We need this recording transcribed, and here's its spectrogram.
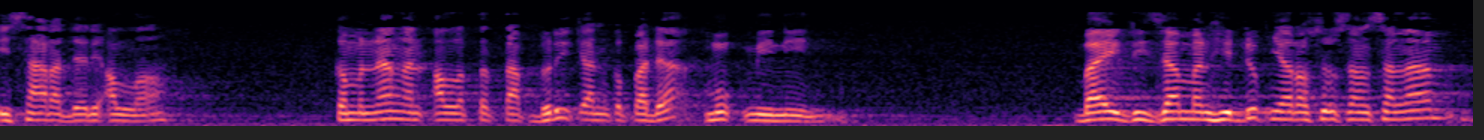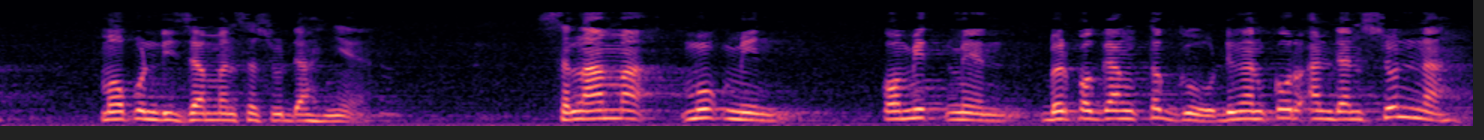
Isyarat dari Allah. Kemenangan Allah tetap berikan kepada mukminin. Baik di zaman hidupnya Rasulullah SAW maupun di zaman sesudahnya. Selama mukmin komitmen berpegang teguh dengan Quran dan Sunnah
